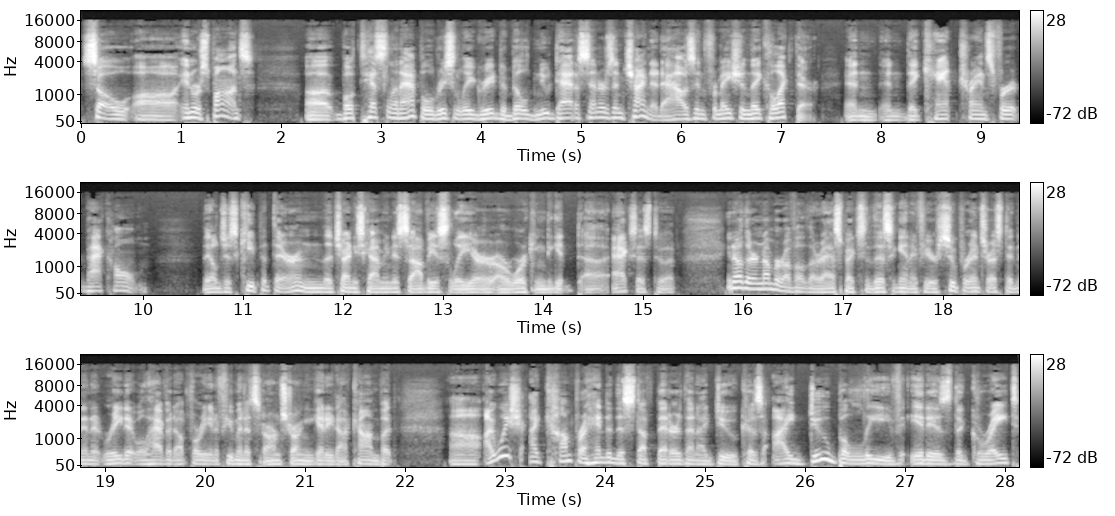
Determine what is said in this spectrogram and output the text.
So, uh, in response, uh, both Tesla and Apple recently agreed to build new data centers in China to house information they collect there, and and they can't transfer it back home. They'll just keep it there, and the Chinese communists obviously are, are working to get uh, access to it. You know, there are a number of other aspects of this. Again, if you're super interested in it, read it. We'll have it up for you in a few minutes at armstrongandgetty.com. But uh, I wish I comprehended this stuff better than I do, because I do believe it is the great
